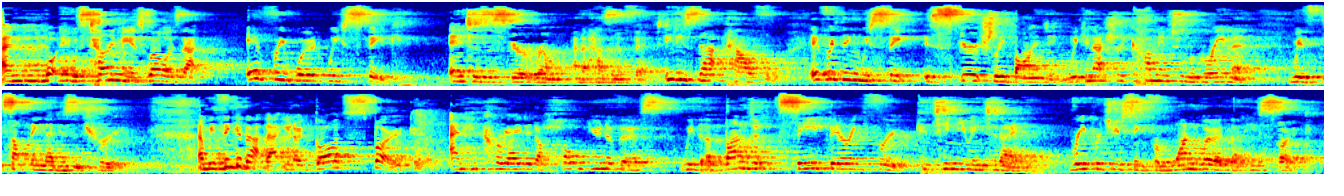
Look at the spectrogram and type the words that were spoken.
And what he was telling me as well is that every word we speak enters the spirit realm and it has an effect. It is that powerful. Everything we speak is spiritually binding. We can actually come into agreement with something that isn't true. And we think about that, you know, God spoke and He created a whole universe with abundant seed bearing fruit continuing today, reproducing from one word that He spoke.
